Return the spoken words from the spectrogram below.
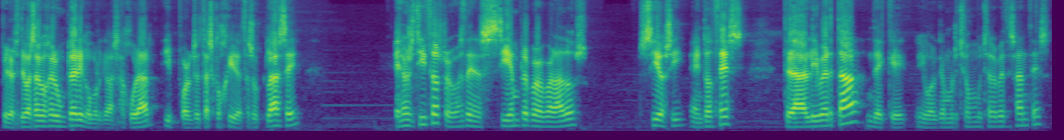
Pero si te vas a coger un clérigo porque vas a curar y por eso te has cogido esta subclase, esos hechizos los vas a tener siempre preparados, sí o sí. Entonces, te da la libertad de que, igual que hemos dicho muchas veces antes,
